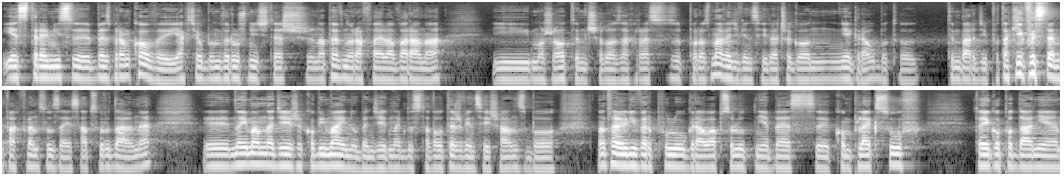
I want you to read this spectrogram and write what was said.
jest remis bezbramkowy. Ja chciałbym wyróżnić też na pewno Rafaela Varana i może o tym trzeba zaraz porozmawiać więcej, dlaczego on nie grał, bo to tym bardziej po takich występach Francuza jest absurdalne. Y, no i mam nadzieję, że Kobe Mainu będzie jednak dostawał też więcej szans, bo na tle Liverpoolu grał absolutnie bez kompleksów. To jego podanie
